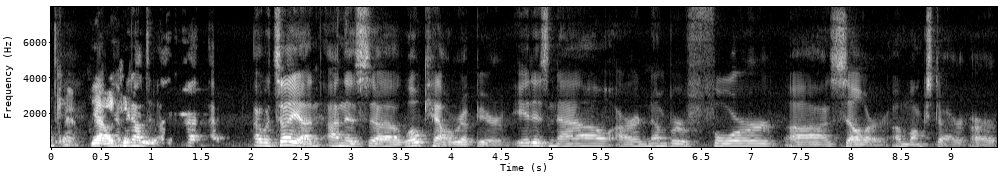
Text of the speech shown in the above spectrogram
Okay. Yeah, I, I mean, I'll t- I, I, I would tell you on, on this uh, low cal rip beer, it is now our number four uh, seller amongst our, our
